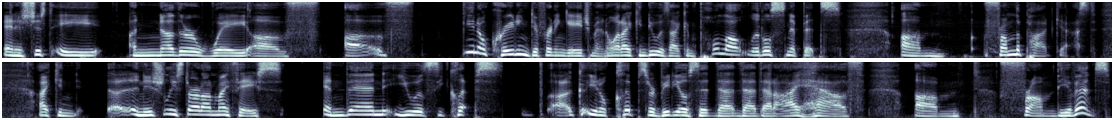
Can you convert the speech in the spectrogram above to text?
And it's just a another way of of you know creating different engagement. What I can do is I can pull out little snippets um, from the podcast. I can uh, initially start on my face and then you will see clips uh, you know clips or videos that that that, that I have um, from the events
